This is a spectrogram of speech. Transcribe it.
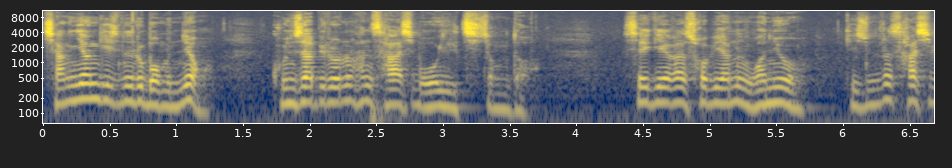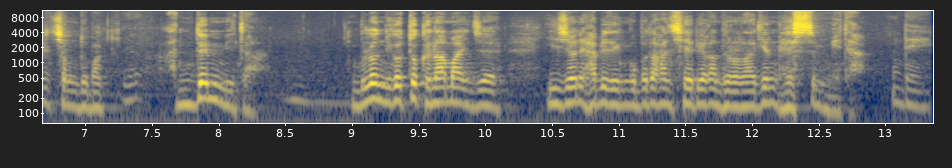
작년 기준으로 보면요 군사비로는 한 45일치 정도 세계가 소비하는 원유 기준으로 40일 정도밖에 안 됩니다. 물론 이것도 그나마 이제 이전에 합의된 것보다 한 세 배가 늘어나기는 했습니다. 네.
